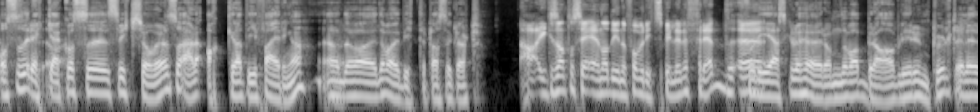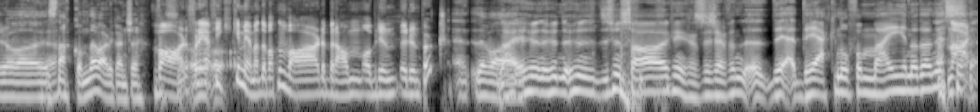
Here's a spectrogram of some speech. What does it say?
Og så rekker jeg ikke å switche over, den, så er det akkurat i feiringa. Uh, Det det var jo bittert, da, så klart. Ja, ikke sant? Å se en av dine favorittspillere, Fred. eh, Fordi jeg skulle høre om det var bra å bli rundpult, eller å snakke om det, var det kanskje. var det, fordi Jeg fikk ikke med meg debatten. Var det bra å bli rundpult? Det var, Nei, hun, hun, hun, hun sa, kringkastingssjefen, det, det er ikke noe for meg nødvendigvis. Nei,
